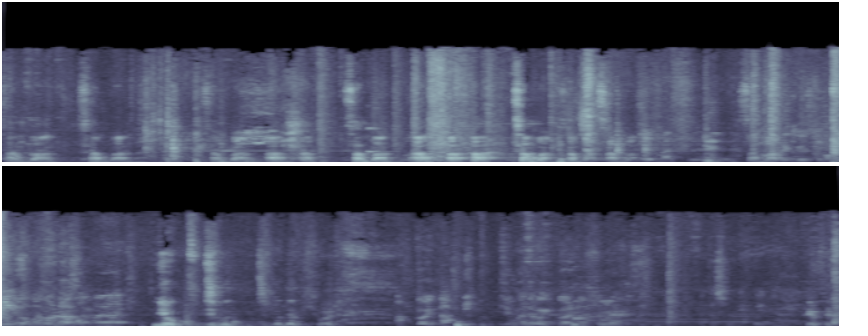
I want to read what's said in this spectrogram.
三番三番三番ああ三番あああ三番三番三番。三番。いや自分自分でも聞こえる聞こえ自分でも聞こえた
